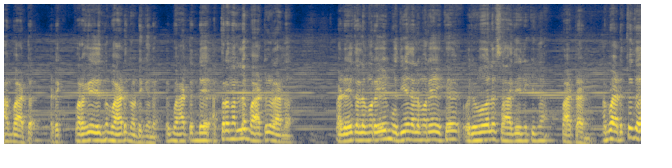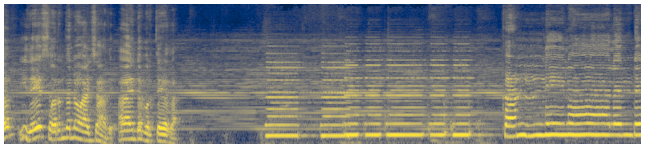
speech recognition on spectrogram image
ആ പാട്ട്. പുറകിൽ ഇരുന്ന് പാടുന്നുണ്ട് ഇങ്ങനെ. ഈ പാട്ടിന്റെ അത്ര നല്ല പാട്ടുകളാണ്. പഴയ തലമുറയും പുതിയ തലമുറയും ഒക്കെ ഒരുപോലെ സ്വാധീനിക്കുന്ന പാട്ടാണ്. അപ്പോൾ അടുത്തത് ഇതേ സ്വരം തന്നെ വായിച്ചാൽ മതി അതതിന്റെ പ്രത്യേകത. കണ്ണിനാലെന്റെ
